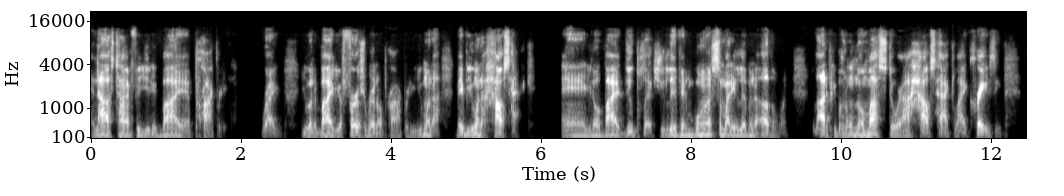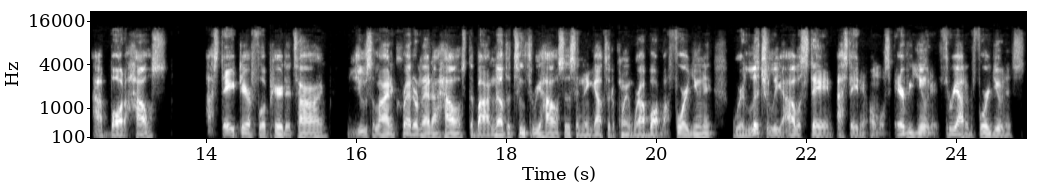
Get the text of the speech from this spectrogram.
and now it's time for you to buy a property, right? You want to buy your first rental property. You want to maybe you want a house hack and you know buy a duplex. You live in one somebody live in the other one. A lot of people don't know my story. I house hacked like crazy. I bought a house. I stayed there for a period of time used a line of credit on that house to buy another two three houses and then got to the point where i bought my four unit where literally i was staying i stayed in almost every unit three out of the four units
